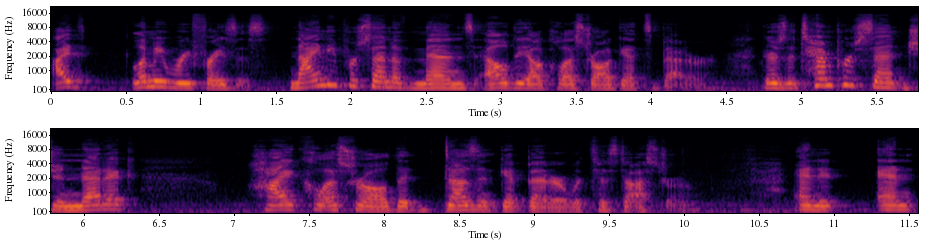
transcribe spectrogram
I let me rephrase this. 90% of men's LDL cholesterol gets better. There's a 10% genetic high cholesterol that doesn't get better with testosterone. And it and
